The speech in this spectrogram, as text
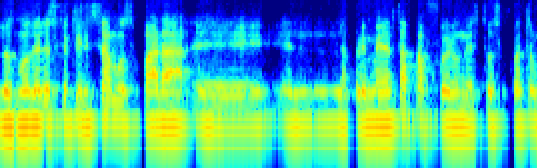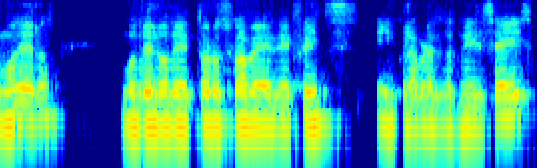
Los modelos que utilizamos para eh, la primera etapa fueron estos cuatro modelos. Modelo de toro suave de Fritz y colaboradores 2006,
